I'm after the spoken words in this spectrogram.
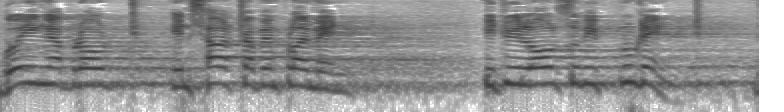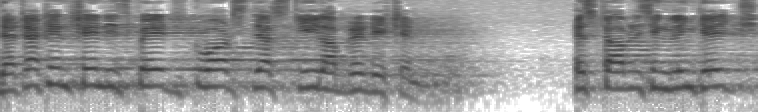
going abroad in search of employment, it will also be prudent that attention is paid towards their skill upgradation, establishing linkage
